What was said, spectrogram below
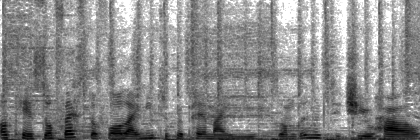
Okay so first of all i need to prepare my yeast. So i'm going to teach you how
